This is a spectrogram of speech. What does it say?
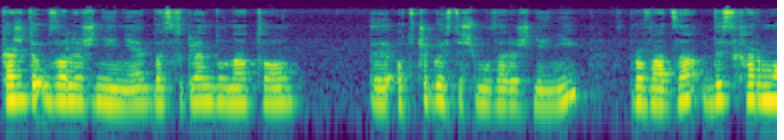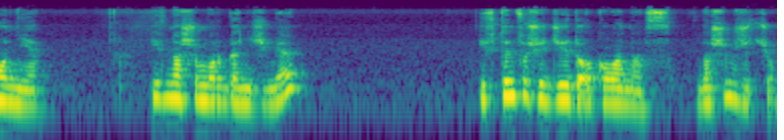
Każde uzależnienie, bez względu na to, yy, od czego jesteśmy uzależnieni, wprowadza dysharmonię i w naszym organizmie, i w tym, co się dzieje dookoła nas, w naszym życiu.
